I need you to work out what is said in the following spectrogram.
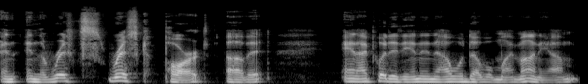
in, in the risk, risk part of it. And I put it in and I will double my money. I'm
